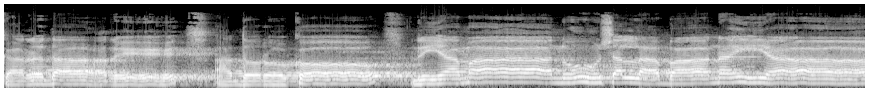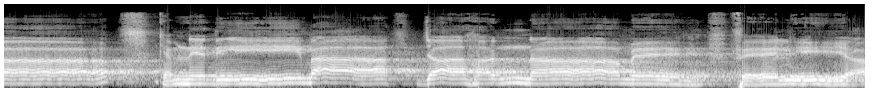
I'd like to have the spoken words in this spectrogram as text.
কারদারে আদর রিয়া মানুষ আল্লাহ বানাইয়া। কেমনে দিবা জাহান্নামে ফেলিয়া।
